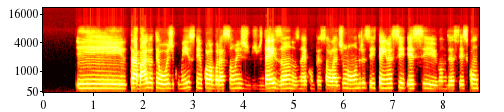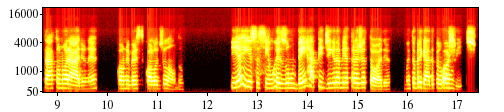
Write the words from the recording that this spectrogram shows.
e trabalho até hoje com isso, tenho colaborações de 10 anos, né, com o pessoal lá de Londres e tenho esse, esse vamos dizer assim, esse contrato honorário, né, com a University College London. E é isso, assim, um resumo bem rapidinho da minha trajetória. Muito obrigada pelo Poxa, convite.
